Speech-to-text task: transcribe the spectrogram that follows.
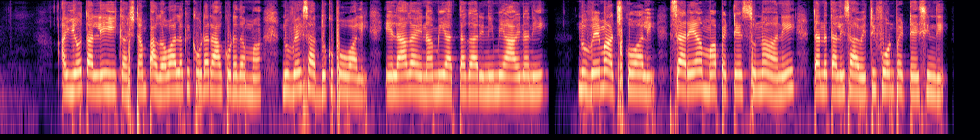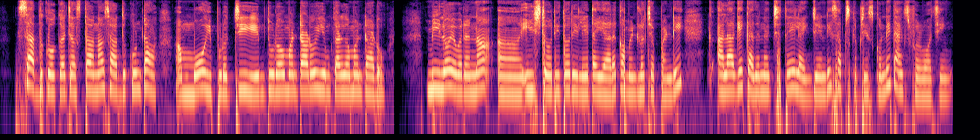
అయ్యో తల్లి ఈ కష్టం పగవాళ్ళకి కూడా రాకూడదమ్మా. నువ్వే సర్దుకుపోవాలి. ఎలాగైనా మీ అత్తగారిని మీ ఆయనని నువ్వే మార్చుకోవాలి. సరే అమ్మా పెట్టేస్తున్నా అని తన తల్లి సావిత్రి ఫోన్ పెట్టేసింది. సర్దుకోక చేస్తానా సర్దుకుంటా? అమ్మో ఇప్పుడు వచ్చి ఏం తుడవమంటాడో ఏం కడగమంటాడో? మీలో ఎవరన్నా ఈ స్టోరీతో రిలేట్ అయ్యారా? కమెంట్లో చెప్పండి. అలాగే కథ నచ్చితే లైక్ చేయండి సబ్స్క్రైబ్ చేసుకోండి. Thanks for watching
